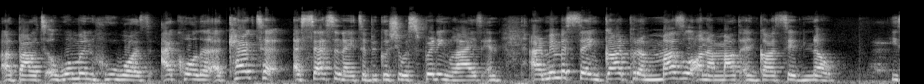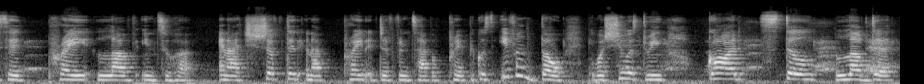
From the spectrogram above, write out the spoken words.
about a woman who was I called her a character assassinator because she was spreading lies and I remember saying God put a muzzle on her mouth and God said no he said, pray love into her. And I shifted and I prayed a different type of prayer because even though what she was doing, God still loved her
